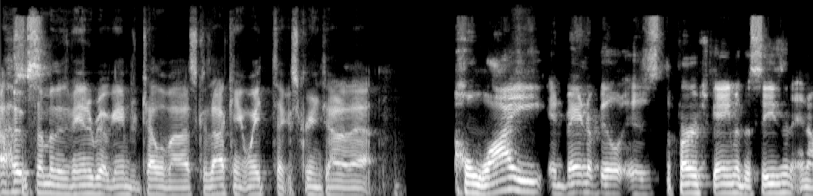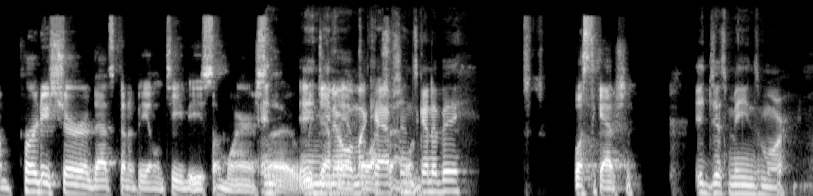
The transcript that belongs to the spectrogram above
I hope some of those Vanderbilt games are televised because I can't wait to take a screenshot of that. Hawaii and Vanderbilt is the first game of the season, and I'm pretty sure that's going to be on TV somewhere. So and we and you know what my that caption's going to be? What's the caption? It just means more.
